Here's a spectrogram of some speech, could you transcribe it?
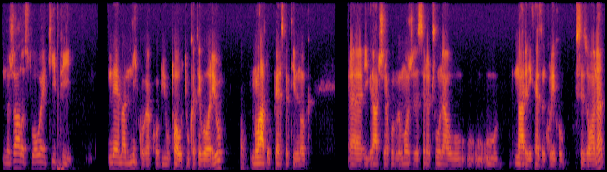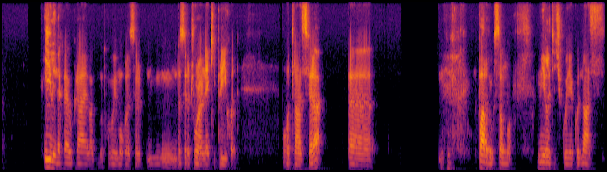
nažalost, u ovoj ekipi nema nikoga ko bi upao u tu kategoriju mladog perspektivnog e, igrača na koga može da se računa u, u, u narednih ne znam koliko sezona ili na kraju krajeva od koga bi moglo da se, da se računa neki prihod od transfera. E, paradoksalno Miletić koji je kod nas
